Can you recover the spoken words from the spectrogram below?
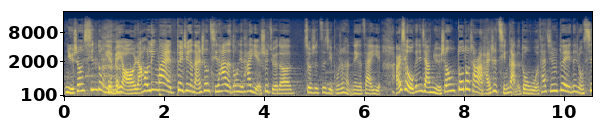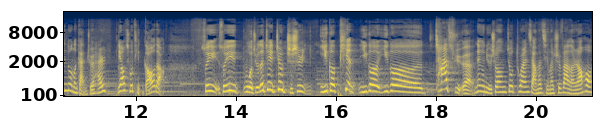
女生心动也没有，然后另外对这个男生其他的东西，她也是觉得就是自己不是很那个在意。而且我跟你讲，女生多多少少还是情感的动物，她其实对那种心动的感觉还是要求挺高的。所以，所以我觉得这就只是一个片，一个一个插曲。那个女生就突然想她请他吃饭了，然后，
